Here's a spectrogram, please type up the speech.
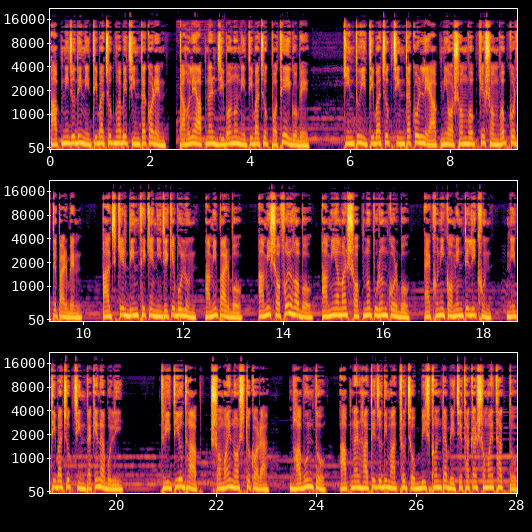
আপনি যদি নেতিবাচকভাবে চিন্তা করেন তাহলে আপনার জীবনও নেতিবাচক পথে এগোবে। কিন্তু ইতিবাচক চিন্তা করলে আপনি অসম্ভবকে সম্ভব করতে পারবেন। আজকের দিন থেকে নিজেকে বলুন, আমি পারব, আমি সফল হব, আমি আমার স্বপ্ন পূরণ করব। এখনই কমেন্টে লিখুন, নেতিবাচক চিন্তাকে না বলি। তৃতীয় ধাপ, সময় নষ্ট করা। ভাবুন তো, আপনার হাতে যদি মাত্র চব্বিশ ঘণ্টা বেঁচে থাকার সময় থাকত,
